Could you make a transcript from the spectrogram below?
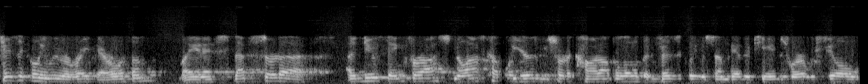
physically, we were right there with them. Like, and it's that's sort of a new thing for us. In the last couple of years, we sort of caught up a little bit physically with some of the other teams where we feel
